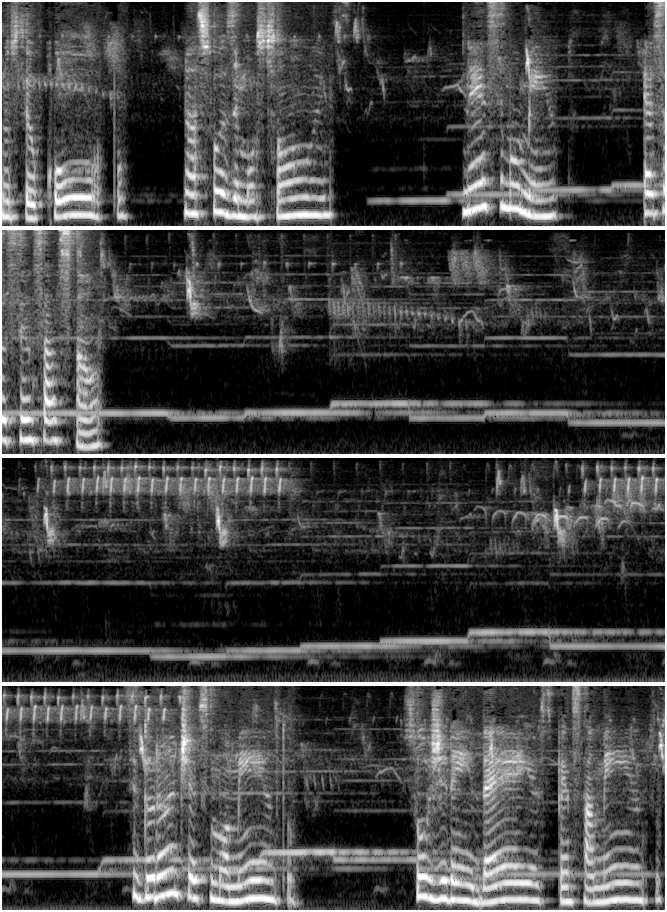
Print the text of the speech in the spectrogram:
no seu corpo, nas suas emoções, nesse momento, essa sensação. Se durante esse momento surgirem ideias, pensamentos,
